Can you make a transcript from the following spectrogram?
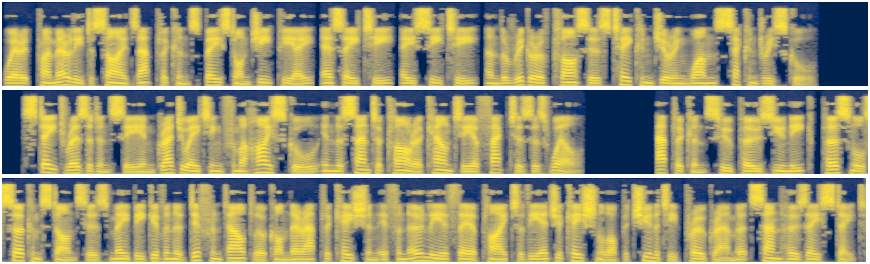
where it primarily decides applicants based on GPA, SAT, ACT, and the rigor of classes taken during one's secondary school. State residency and graduating from a high school in the Santa Clara County are factors as well. Applicants who pose unique, personal circumstances may be given a different outlook on their application if and only if they apply to the Educational Opportunity Program at San Jose State.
